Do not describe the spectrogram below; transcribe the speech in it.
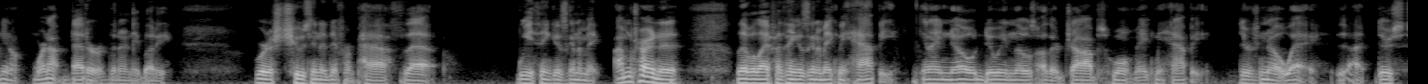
you know, we're not better than anybody. We're just choosing a different path that we think is going to make. I'm trying to live a life I think is going to make me happy, and I know doing those other jobs won't make me happy. There's no way. There's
